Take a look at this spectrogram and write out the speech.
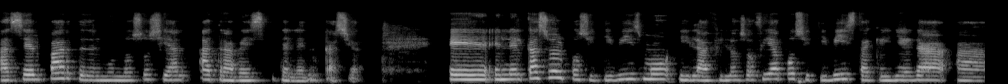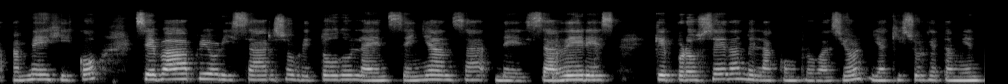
a ser parte del mundo social a través de la educación. Eh, en el caso del positivismo y la filosofía positivista que llega a, a, México, se va a priorizar sobre todo la enseñanza de saberes que procedan de la comprobación y aquí surge también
